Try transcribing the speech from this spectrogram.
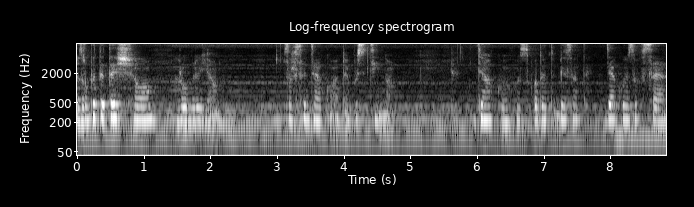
зробити те, що роблю я. За все дякувати постійно. Дякую, Господи, тобі за те. Дякую за все.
